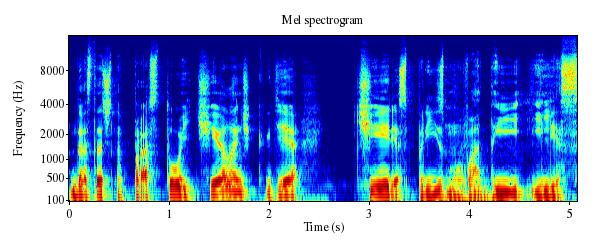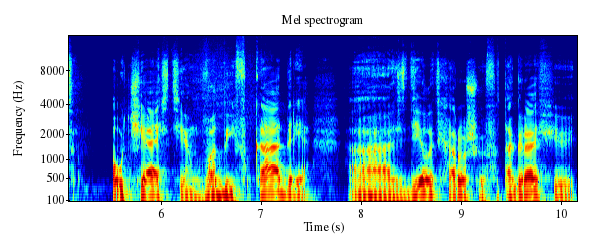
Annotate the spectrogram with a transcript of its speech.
достаточно простой челлендж, где через призму воды или с участием воды в кадре а, сделать хорошую фотографию,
